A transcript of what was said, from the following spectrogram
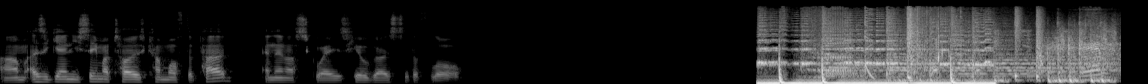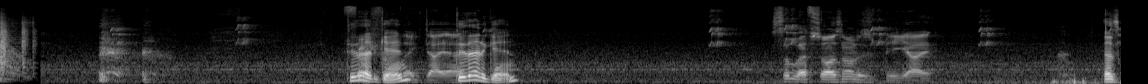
Um, as again, you see my toes come off the pad and then I squeeze, heel goes to the floor. Do that again. Do that again. It's the left side's not as big, eh? That's good.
